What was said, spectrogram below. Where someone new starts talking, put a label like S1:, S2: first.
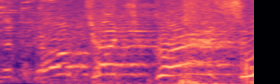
S1: Don't touch grass!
